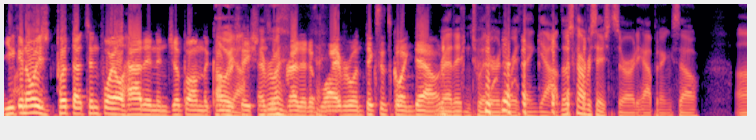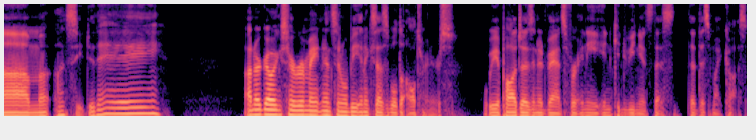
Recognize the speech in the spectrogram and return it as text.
You can always put that tinfoil hat in and jump on the conversation Oh, yeah. Everyone- on Reddit of why everyone thinks it's going down. Reddit and Twitter and everything. Yeah, those conversations are already happening. So, um, let's see. Do they undergoing server maintenance and will be inaccessible to all trainers? We apologize in advance for any inconvenience this that this might cause.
